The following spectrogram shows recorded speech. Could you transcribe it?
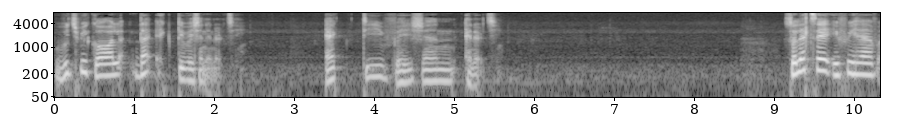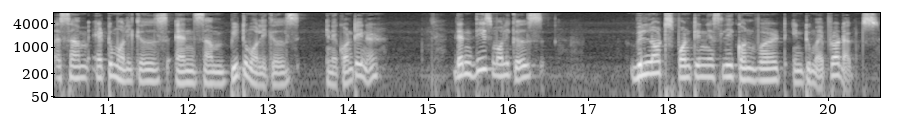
which we call the activation energy. Activation energy. So let's say if we have uh, some A2 molecules and some B2 molecules in a container, then these molecules will not spontaneously convert into my products,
